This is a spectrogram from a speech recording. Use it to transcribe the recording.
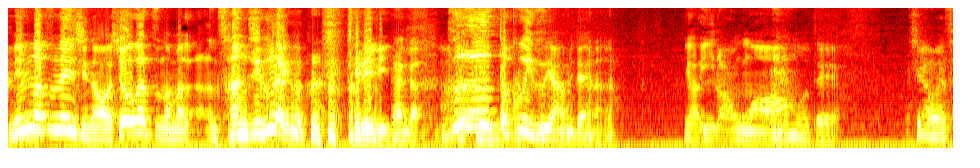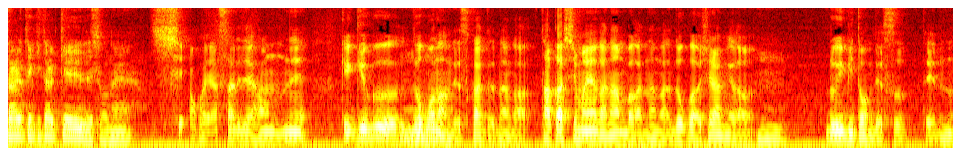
年末年始の 正月の、ま、3時ぐらいのテレビ。なんかずーっとクイズやんみたいな。いやいらんわー思って。ちやほやされてきた系でしょうね。しやほやされてほんね結局どこなんですかってなんか高島屋か難波かなんかどこか知らんけどうん。ルイ・ヴィトンですってな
